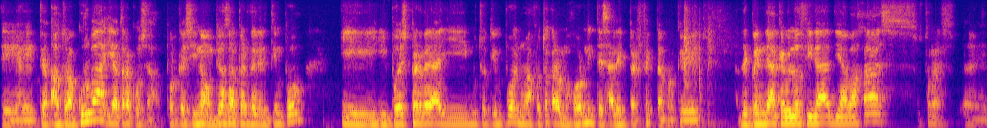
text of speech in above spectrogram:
eh, a otra curva y a otra cosa. Porque si no, empiezas a perder el tiempo y, y puedes perder allí mucho tiempo en una foto que a lo mejor ni te sale perfecta. Porque depende a qué velocidad ya bajas, ostras, eh,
